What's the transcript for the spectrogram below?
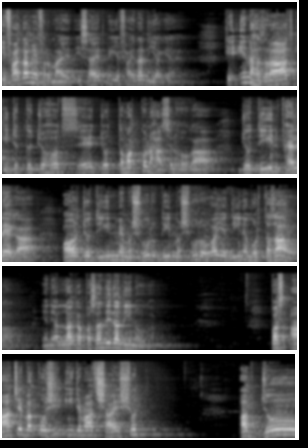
افادہ میں فرمائے، اس آیت میں یہ فائدہ دیا گیا ہے کہ ان حضرات کی جد وجہد سے جو تمکن حاصل ہوگا، جو دین پھیلے گا اور جو دین میں مشہور، دین مشہور ہوگا، یہ دین مرتضیٰ ہوگا یعنی اللہ کا پسندیدہ دین ہوگا۔ بس آنچ بکوشی ای جماعت شائع شد، اب جو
